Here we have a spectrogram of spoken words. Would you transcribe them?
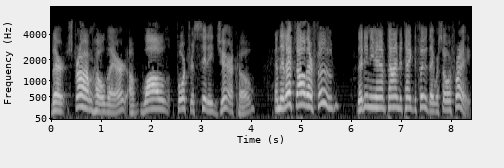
their stronghold there, a walled fortress city, Jericho, and they left all their food. They didn't even have time to take the food. They were so afraid.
